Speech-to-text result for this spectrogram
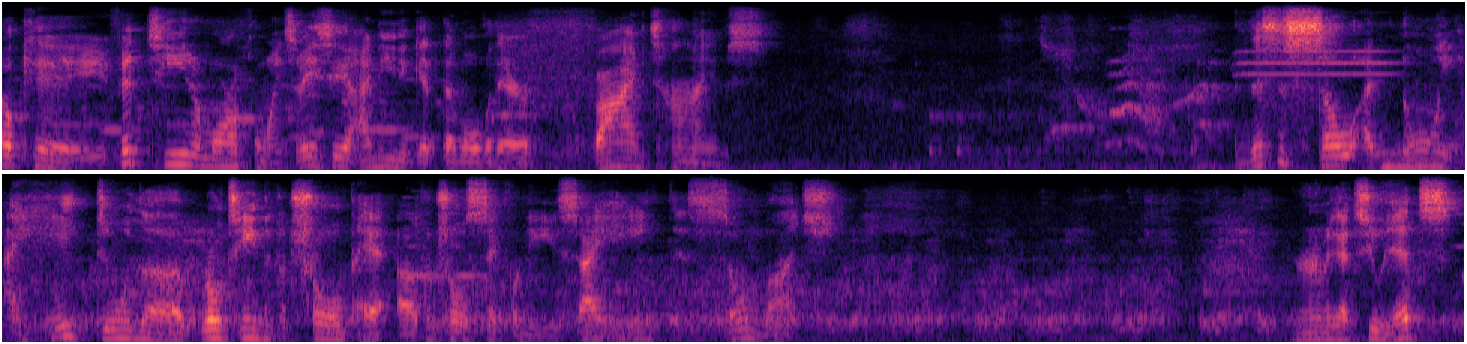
Okay, 15 or more coins. Basically, I need to get them over there five times. This is so annoying. I hate doing the rotating the control pad, uh, control stick for these. I hate this so much. Alright, we got two hits.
